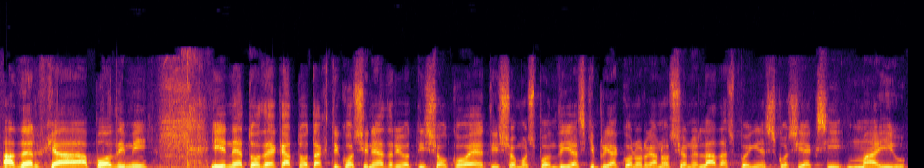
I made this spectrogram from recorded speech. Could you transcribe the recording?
αδέρφια απόδημοι, είναι το 10ο τακτικό συνέδριο της ΟΚΟΕ, της Ομοσπονδίας Κυπριακών Οργανώσεων Ελλάδας, που έγινε στις 26 Μαου.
